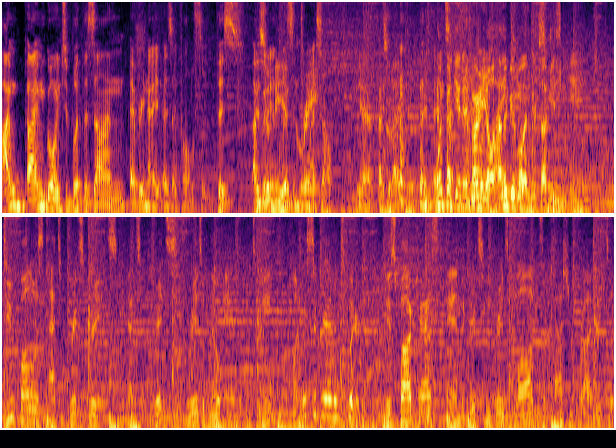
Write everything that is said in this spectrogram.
I'm I'm going to put this on every night as I fall asleep. This I'm This going would to be a listen to myself. Yeah, that's what I do. Once again, everyone, All right, y'all. Have a good one. For Talk to you in. Follow us at Grits Grids. That's Grits Grids with no end in between on Instagram and Twitter. This podcast and the Grits and Grids blog is a passion project of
